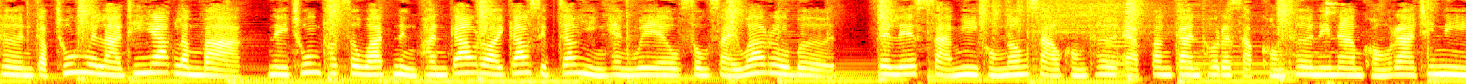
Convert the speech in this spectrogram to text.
ชิญกับช่วงเวลาที่ยากลำบาก ในช่วงทศวรรษ 1990 เจ้าหญิงแห่งเวลส์สงสัยว่าโรเบิร์ตเฟเลสสามีของน้องสาวของเธอแอบฟังการโทรศัพท์ของเธอในนามของราชินี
